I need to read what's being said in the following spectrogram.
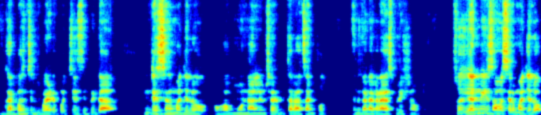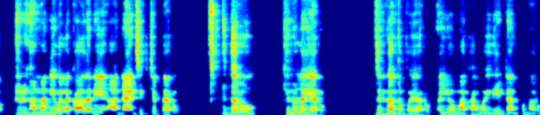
గర్భసంచి బయటకు వచ్చేసి బిడ్డ ఇంటెన్షన్ మధ్యలో ఒక మూడు నాలుగు నిమిషాలు తర్వాత చనిపోతుంది. ఎందుకంటే అక్కడ ఆస్పిరేషన్ అవుతుంది. సో ఇవన్నీ సమస్యల మధ్యలో అమ్మ నీ వల్ల కాదని ఆ నాన్సీకి చెప్పారు. ఇద్దరు కిన్నులు అయ్యారు నిర్గాంతపోయారు అయ్యో మా కర్మ ఇదేంటి అనుకున్నారు.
